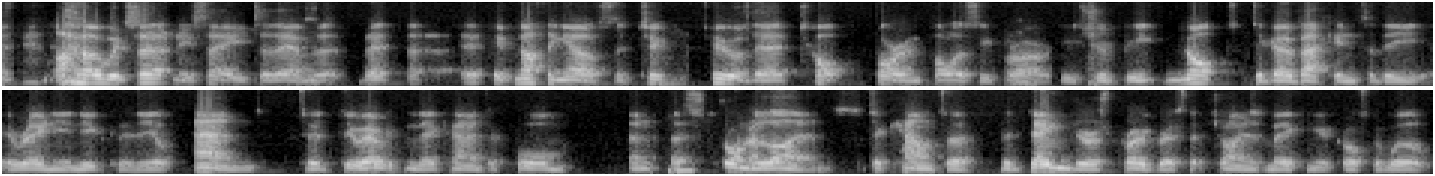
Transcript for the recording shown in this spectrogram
I would certainly say to them that, that uh, if nothing else, the two, two of their top foreign policy priorities should be not to go back into the Iranian nuclear deal and to do everything they can to form an, a strong alliance to counter the dangerous progress that China is making across the world.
